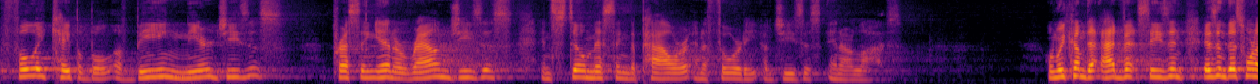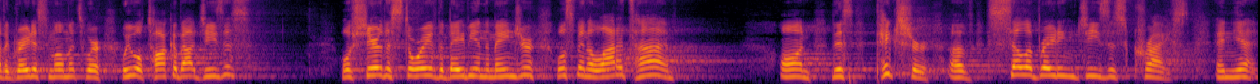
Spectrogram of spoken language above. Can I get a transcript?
fully capable of being near Jesus, pressing in around Jesus, and still missing the power and authority of Jesus in our lives. When we come to Advent season, isn't this one of the greatest moments where we will talk about Jesus? We'll share the story of the baby in the manger. We'll spend a lot of time on this picture of celebrating Jesus Christ. And yet,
